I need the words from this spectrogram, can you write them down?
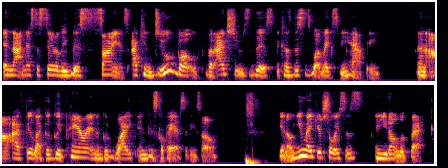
and not necessarily this science. I can do both, but I choose this because this is what makes me happy. And I, I feel like a good parent and a good wife in this capacity. So, you know, you make your choices and you don't look back.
